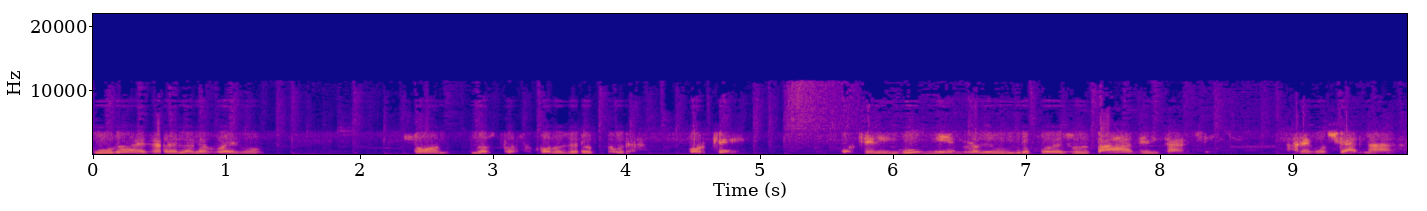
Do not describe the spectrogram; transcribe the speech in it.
Una de esas reglas de juego son los protocolos de ruptura. ¿Por qué? Porque ningún miembro de un grupo de esos va a sentarse a negociar nada.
